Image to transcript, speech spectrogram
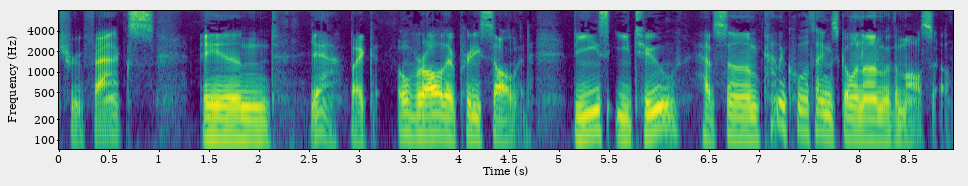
True facts. And yeah, like overall, they're pretty solid. These E2 have some kind of cool things going on with them also.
